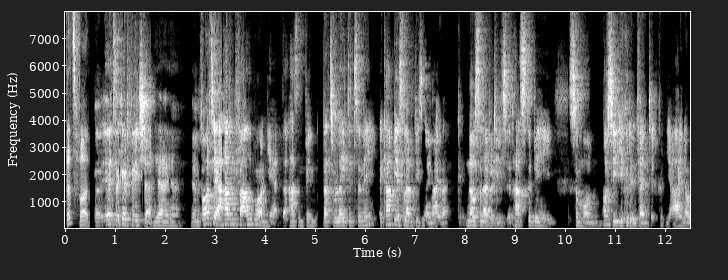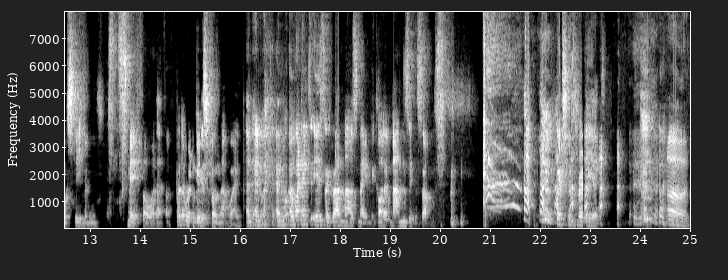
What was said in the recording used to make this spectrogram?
that's fun But yeah, it's a good feature. Yeah, yeah. yeah. Unfortunately, I haven't found one yet that hasn't been that's related to me. It can't be a celebrity's name either. No celebrities. It has to be someone. Obviously, you could invent it, couldn't you? I know Stephen Smith or whatever, but it wouldn't be as fun that way. And and and, and when it is a grandma's name, they call it Nans in songs, which is brilliant. oh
